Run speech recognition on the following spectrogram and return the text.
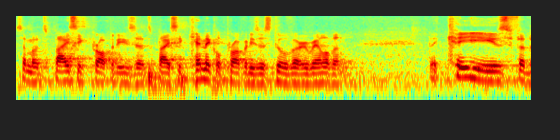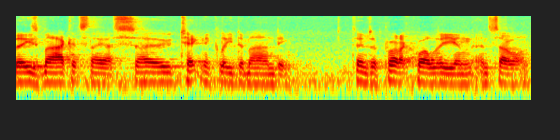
some of its basic properties, its basic chemical properties are still very relevant. The key is for these markets, they are so technically demanding in terms of product quality and, and so on.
